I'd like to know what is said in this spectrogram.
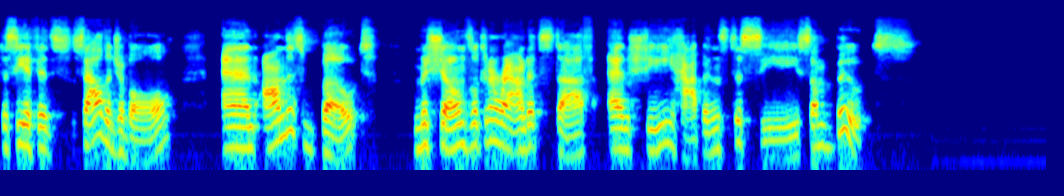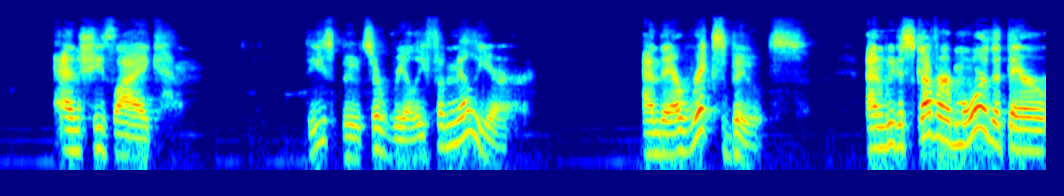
to see if it's salvageable. And on this boat, Michonne's looking around at stuff and she happens to see some boots and she's like, These boots are really familiar. And they're Rick's boots. And we discover more that they're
